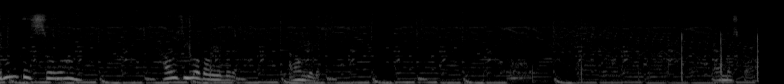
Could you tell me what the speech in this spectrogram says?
Kidding me? This is so long. How is he all the way over there? I don't get it. I.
